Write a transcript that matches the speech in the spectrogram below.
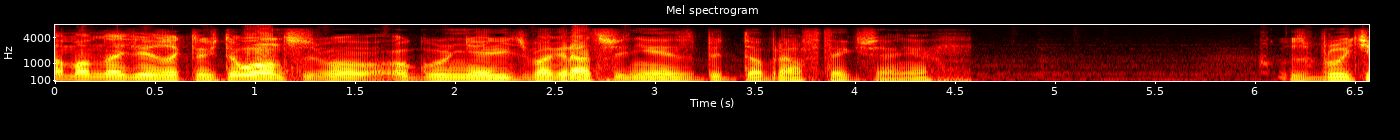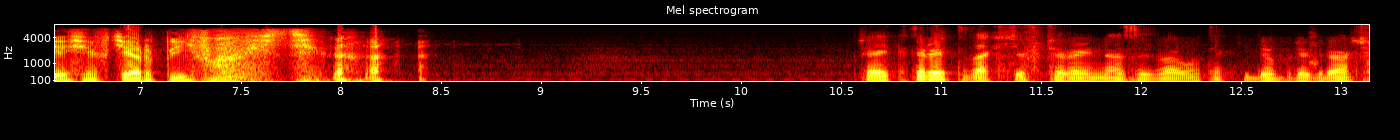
A, mam nadzieję, że ktoś dołączy, bo ogólnie liczba graczy nie jest zbyt dobra w tej grze, nie? Uzbrójcie się w cierpliwość. Czekaj, który to tak się wczoraj nazywał, taki dobry gracz?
